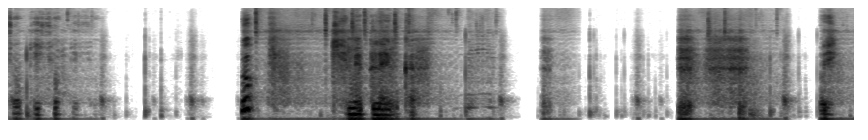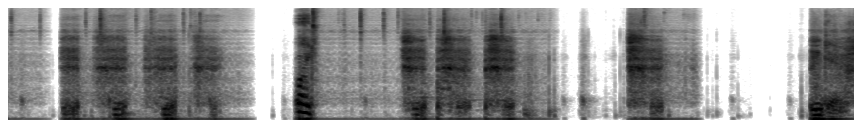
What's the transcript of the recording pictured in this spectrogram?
โชคดีโชคดีปึ๊บโอเคไม่เป็นไรเหมือนกันโอ้ยโอ้ยเดี๋ยวนะ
